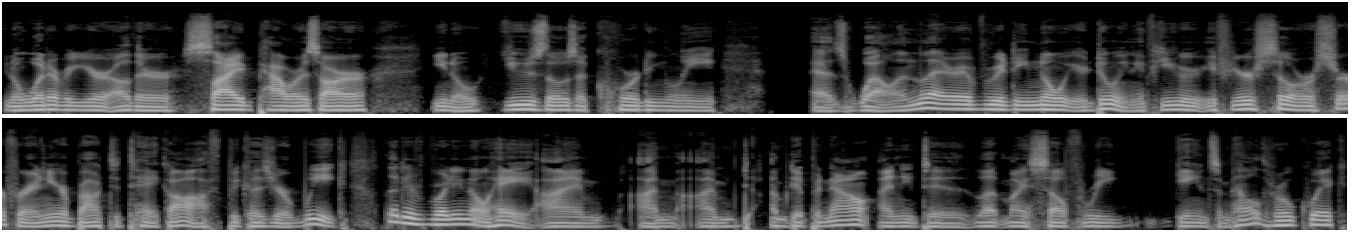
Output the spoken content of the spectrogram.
you know, whatever your other side powers are, you know, use those accordingly as well and let everybody know what you're doing. If you're if you're silver surfer and you're about to take off because you're weak let everybody know hey i'm i'm i'm i'm dipping out. I need to let myself regain some health real quick.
